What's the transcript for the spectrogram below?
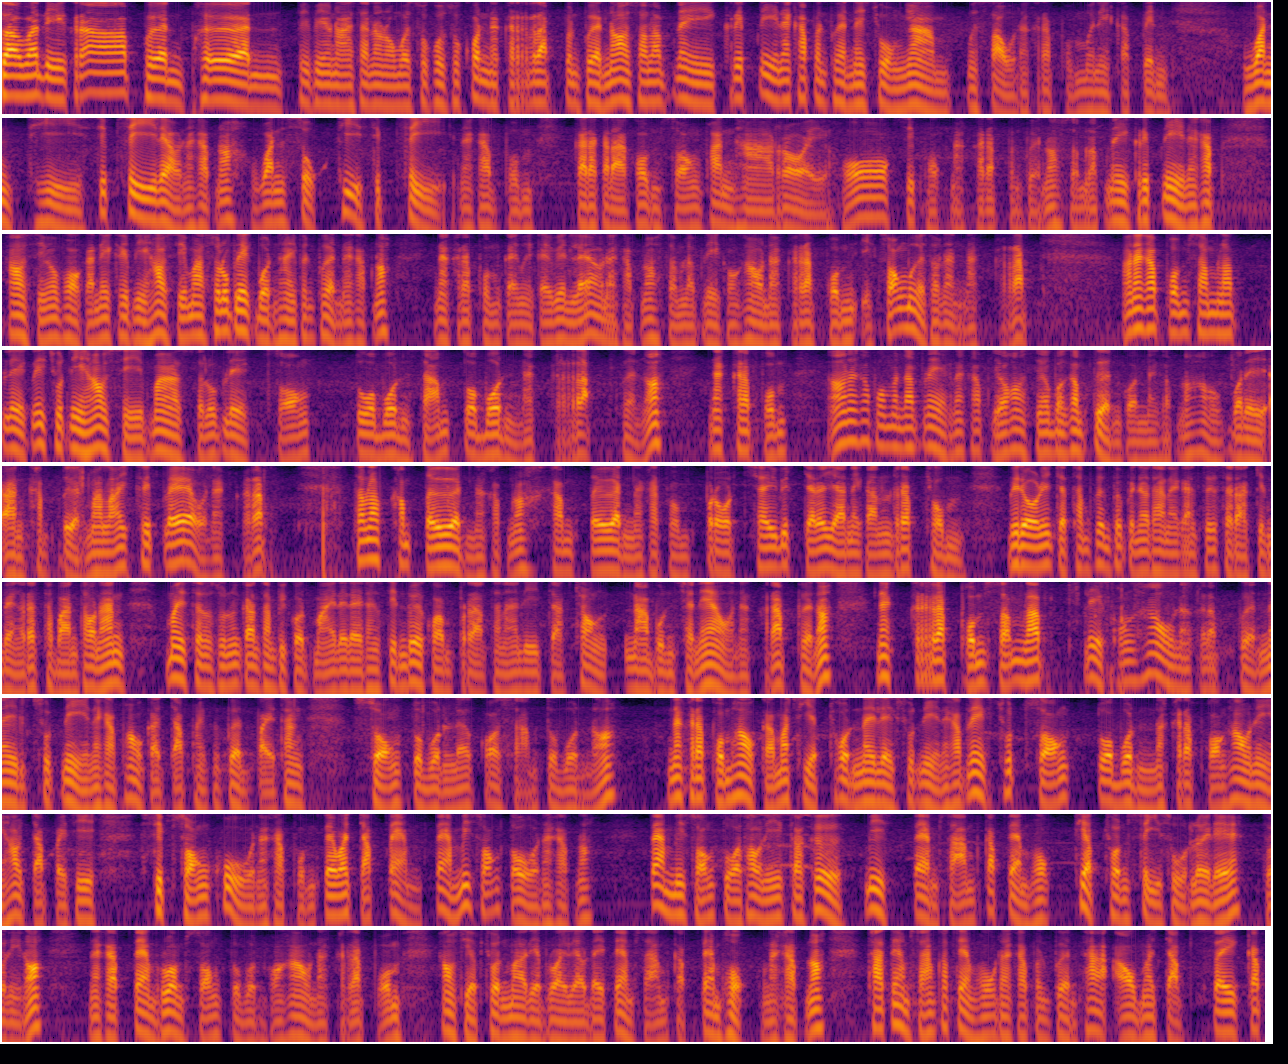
สวัสดีครับเพื่อนเพื่อนพี่พี่น้อยสันนองวัสุขุสุขคนนะครับเพื่อนเพื่อนนอกสำหรับในคลิปนี้นะครับเพื่อนเพื่อนในช่วงยามมือเสาร์นะครับ ผมเมื่อนี้ก็เป็นวันที่ 14 แล้วนะครับเนาะวันศุกร์ที่ 14 นะครับผมกรกฎาคม 2566 นะครับเพื่อนเพื่อนๆเนาะสำหรับในคลิปนี้นะครับเฮาสีมาพอกันในคลิปนี้เฮาสีมาสรุปเลขบนให้เพื่อนเพื่อนๆนะครับเนาะนะครับผมไก่เมือไก่เว้นแล้วนะครับเนาะสำหรับเลขของเฮานะครับผมอีก 2 มือเท่านั้นนะครับ เอานะครับผมสำหรับเลขในชุดนี้เฮาเสมาสรุปเลข 2 ตัวบน 3 ตัวบนนะครับเพื่อนเนาะนะครับผมเอานะครับผมมานับเลขนะครับเดี๋ยวเฮาเสียบางคำเตือนก่อนนะครับเนาะเฮาบ่ได้อ่านคำเตือนมาหลายคลิปแล้วนะครับสำหรับคำเตือนนะครับเนาะคำเตือนนะครับ ผมโปรดใช้วิจารณญาณในการรับชม วิดีโอนี้จะทำขึ้นเพื่อเป็นแนวทางในการซื้อสลากกินแบ่งรัฐบาลเท่านั้น ไม่สนับสนุนการทำผิดกฎหมายใดๆทั้งสิ้นด้วยความปรารถนาดีจากช่องนาบุญชาแนลนะครับ เพื่อนเนาะนะครับผมสำหรับ เลขของเฮ้านะครับเพื่อนในชุดนี้นะครับเฮ้ากับจับให้เพื่อนๆไปทั้ง 2 ตัวบนแล้วก็ 3 ตัวบนเนาะนะครับผมเฮ้ากับมาเทียบชนในเลขชุดนี้นะครับเลขชุด 2 ตัวบนนะครับของเฮ้านี่เฮ้าจับไปที่ 12 คู่นะครับผมแต่ว่าจับแต้มแต้มไม่2ตัวนะครับเนาะ ต้มมี 2 ตัวเท่านี้ก็คือมีแต้ม 3 กับแต้ม 6 เทียบชน 4 สูตรเลยเด้ตัวนี้เนาะนะครับแต้มร่วม 2 ตัวบนของเฮานะครับผมเฮาเทียบชนมาเรียบร้อยแล้วได้แต้ม 3 กับแต้ม6นะครับเนาะถ้าแต้ม 3 กับแต้ม6นะครับเพื่อนๆถ้าเอามาจับใส่กับ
